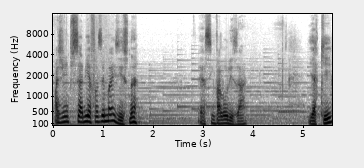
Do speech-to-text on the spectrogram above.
mas a gente precisaria fazer mais isso, né? É assim, valorizar. E aqui,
